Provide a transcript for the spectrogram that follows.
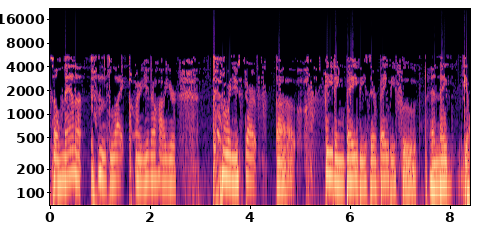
So manna is like you know how you're when you start uh, feeding babies their baby food, and they get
